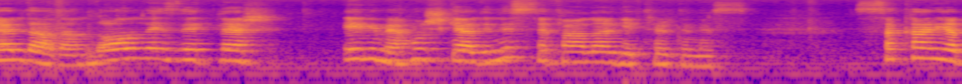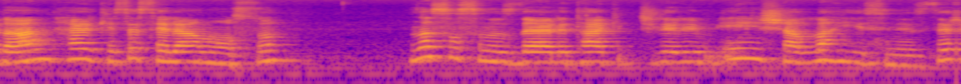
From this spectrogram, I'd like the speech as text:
Selda'dan doğal lezzetler. Evime hoş geldiniz, sefalar getirdiniz. Sakarya'dan herkese selam olsun. Nasılsınız değerli takipçilerim? İnşallah iyisinizdir.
